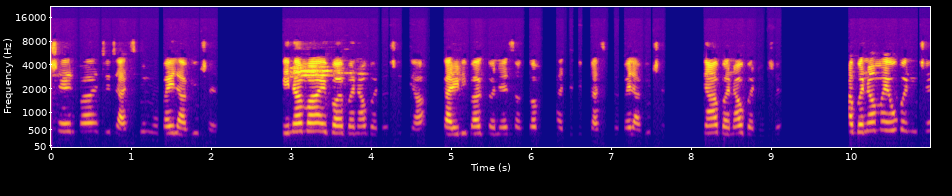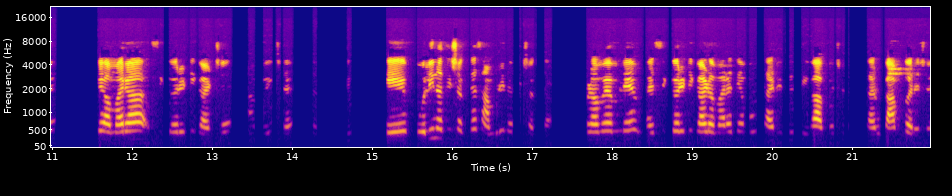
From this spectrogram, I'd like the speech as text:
શહેરમાં જે જાસ્મિન મોબાઈલ આવ્યું છે, એનામાં એ બનાવ બન્યો છે ત્યાં. કારેલીબાગ અને સંગમ ખાતે જે જાસ્મિન મોબાઈલ આવ્યું છે, ત્યાં બનાવ બન્યો છે. આ બનાવમાં એવું બન્યું છે કે અમારા સિક્યોરિટી ગાર્ડ છે ભાઈ છે, એ બોલી નથી શકતા, સાંભળી નથી શકતા. પણ અમે એમને સિક્યોરિટી ગાર્ડ અમારા ત્યાં બહુ સારી રીતે સેવા આપે છે, સારું કામ કરે છે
